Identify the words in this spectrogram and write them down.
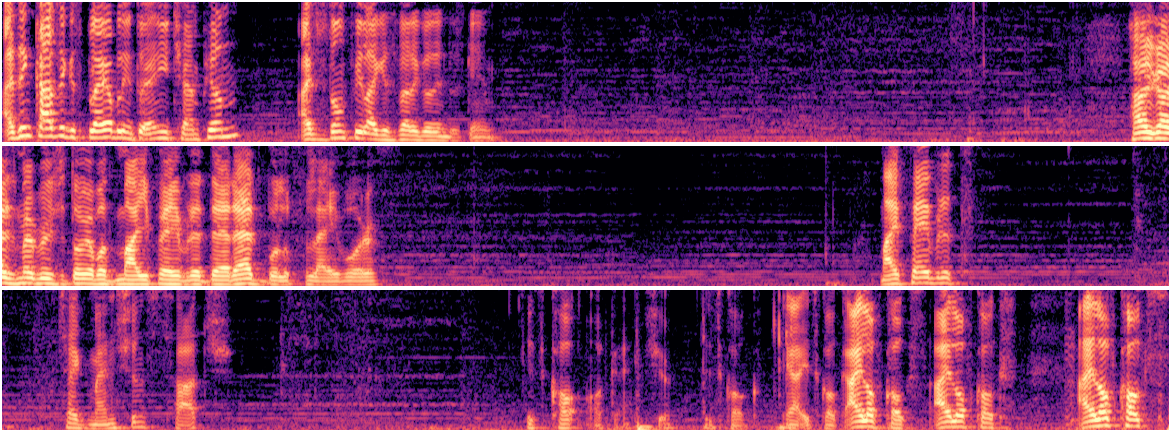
I think Kha'Zix is playable into any champion. I just don't feel like it's very good in this game. Hi guys, maybe we should talk about my favorite the Red Bull flavor. My favorite... Check mentions, such. It's cock. Okay, sure. It's cock. Yeah, it's cock. I love cocks. I love cocks. I love cocks.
